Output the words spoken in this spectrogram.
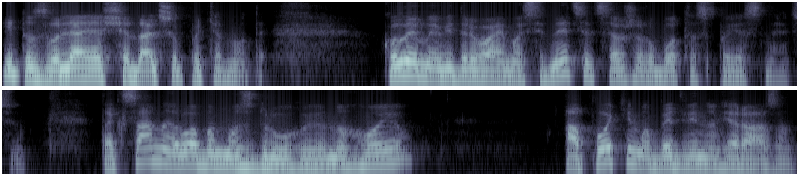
І дозволяє ще далі потягнути. Коли ми відриваємо сідниці, це вже робота з поясницею. Так само робимо з другою ногою, а потім обидві ноги разом.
